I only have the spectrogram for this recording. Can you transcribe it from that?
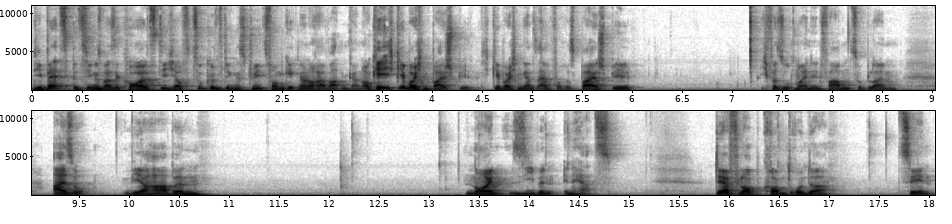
Die Bets bzw. Calls, die ich auf zukünftigen Streets vom Gegner noch erwarten kann. Okay, ich gebe euch ein Beispiel. Ich gebe euch ein ganz einfaches Beispiel. Ich versuche mal in den Farben zu bleiben. Also, wir haben 9, 7 in Herz. Der Flop kommt runter. 10,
